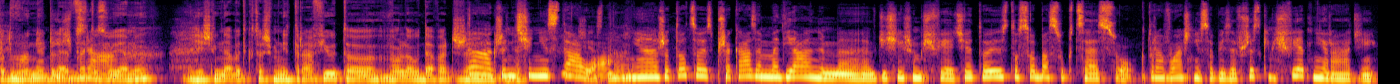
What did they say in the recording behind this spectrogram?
Podwójny brak. stosujemy? Jeśli nawet ktoś mnie trafił, to wolę udawać, że. Tak, że nic się nie stało. Się stało. Nie? Że to, co jest przekazem medialnym e, w dzisiejszym świecie, to jest osoba sukcesu, która właśnie sobie ze wszystkim świetnie radzi,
